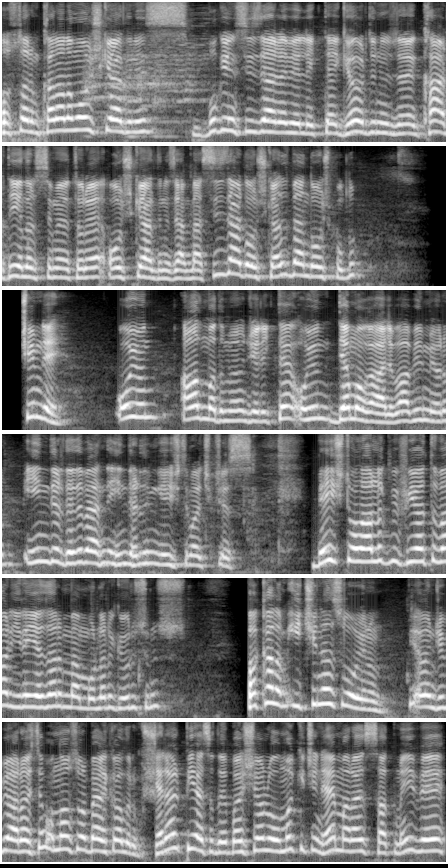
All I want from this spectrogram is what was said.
Dostlarım kanalıma hoş geldiniz. Bugün sizlerle birlikte gördüğünüz üzere Car Dealer Simulator'a hoş geldiniz. Yani ben sizler de hoş geldiniz. Ben de hoş buldum. Şimdi oyun almadım öncelikle. Oyun demo galiba bilmiyorum. İndir dedi ben de indirdim geçtim açıkçası. 5 dolarlık bir fiyatı var. Yine yazarım ben buraları görürsünüz. Bakalım içi nasıl oyunun? Bir önce bir araştırayım ondan sonra belki alırım. Yerel piyasada başarılı olmak için hem araç satmayı ve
